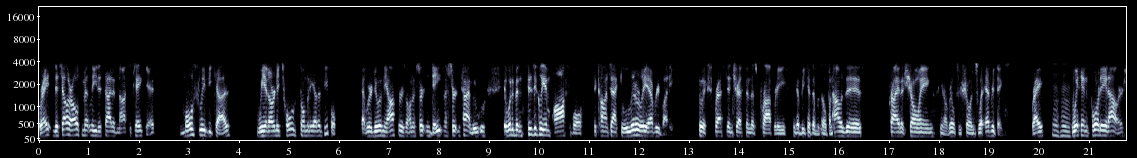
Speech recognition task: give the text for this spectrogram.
Right? The seller ultimately decided not to take it, mostly because we had already told so many other people that we were doing the offers on a certain date and a certain time. We, it would have been physically impossible to contact literally everybody who expressed interest in this property, you know, because it was open houses, private showings, you know, realtor showings, what everything, right? Mhm. Within 48 hours,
